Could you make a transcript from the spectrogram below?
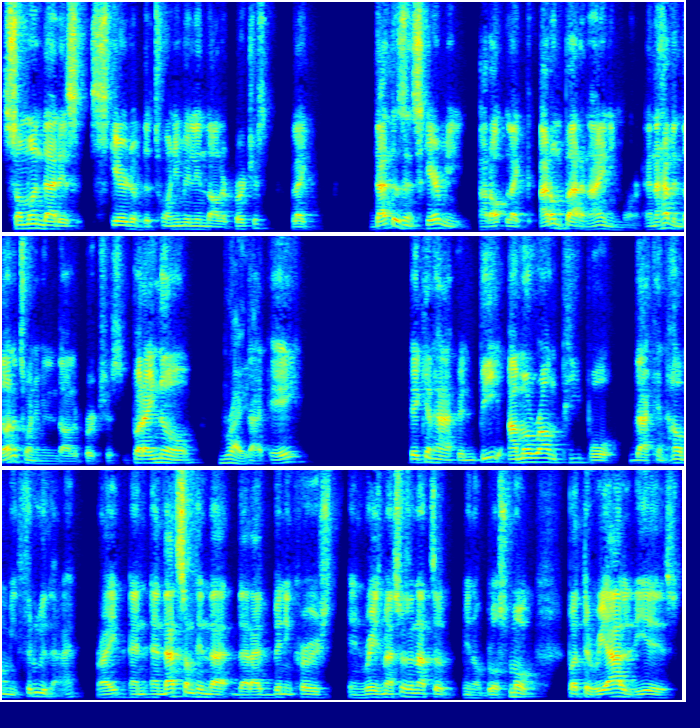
someone that is scared of the $20 million purchase, like that doesn't scare me at all. Like I don't bat an eye anymore. And I haven't done a $20 million purchase, but I know Right. that A, it can happen. B, I'm around people that can help me through that. Right. And and that's something that that I've been encouraged in RaiseMasters and not to, you know, blow smoke. But the reality is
